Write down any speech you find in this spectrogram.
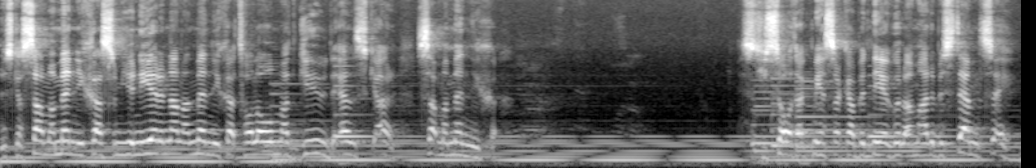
Nu ska samma människa som ger ner en annan människa tala om att Gud älskar samma människa. Sadak, Mesak, Abednego, de hade bestämt sig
